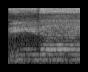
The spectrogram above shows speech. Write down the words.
ไม่ได้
